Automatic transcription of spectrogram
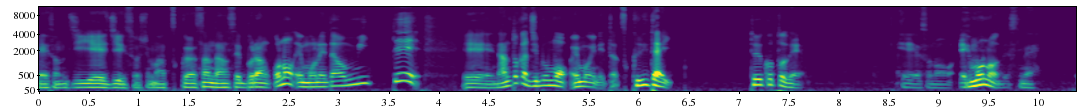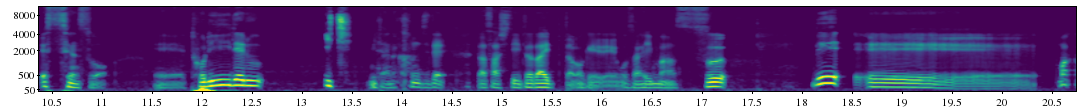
えーその GAG、そして松倉さん男性ブランコのエモネタを見て、えーなんとか自分もエモいネタ作りたい。ということで、えーそのエモのですね、エッセンスを、えー取り入れる位置みたいな感じで出させていただいてたわけでございます。で、えー、ま、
